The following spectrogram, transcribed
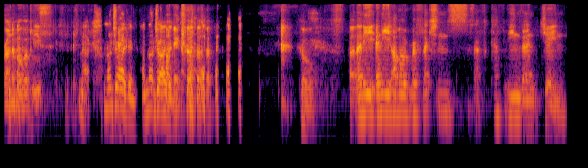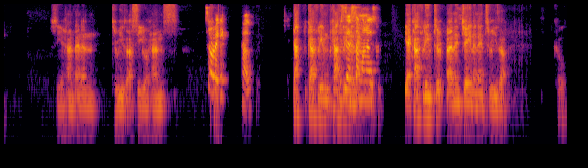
Run them over, please. no, I'm not driving. I'm not driving. Okay, cool. cool. Uh, any any other reflections? Is that for Kathleen and then Jane? See your hand, and then Teresa. I see your hands. Sorry. Oh, Kath- Kathleen, Kathleen. there someone then, else? Yeah, Kathleen, and then Jane, and then Teresa. Cool.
